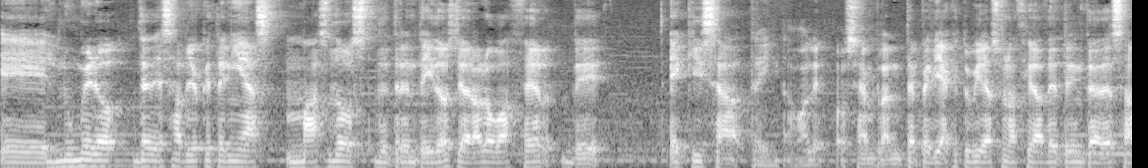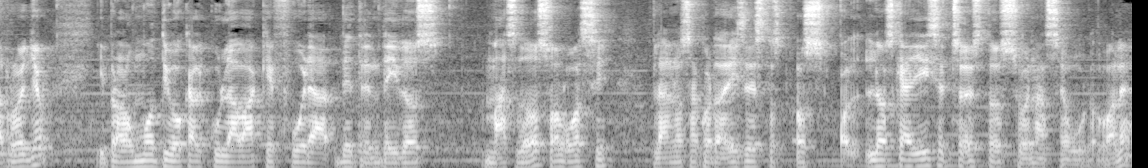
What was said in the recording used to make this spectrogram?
eh, el número de desarrollo que tenías más 2 de 32 y ahora lo va a hacer de X a 30, ¿vale? O sea, en plan, te pedía que tuvieras una ciudad de 30 de desarrollo y por algún motivo calculaba que fuera de 32 más 2 o algo así. En plan, ¿os acordaréis de estos? los que hayáis hecho esto suena seguro, ¿vale?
